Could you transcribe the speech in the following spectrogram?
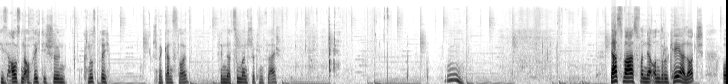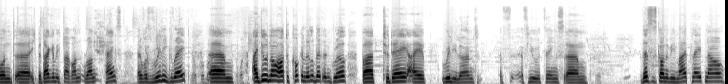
Die ist außen auch richtig schön knusprig. Schmeckt ganz toll. Ich nehme dazu mal ein Stückchen Fleisch. Das war's von der Ondrukea Lodge und äh, ich bedanke mich bei Ron. Ron, thanks. That was really great. Um, I do know how to cook a little bit and grill, but today I really learned a, few things. Um, this is going to be my plate now.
